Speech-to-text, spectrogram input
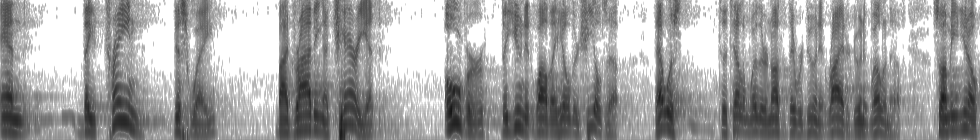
And they trained this way by driving a chariot over the unit while they held their shields up. That was to tell them whether or not that they were doing it right or doing it well enough. So, I mean, you know,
